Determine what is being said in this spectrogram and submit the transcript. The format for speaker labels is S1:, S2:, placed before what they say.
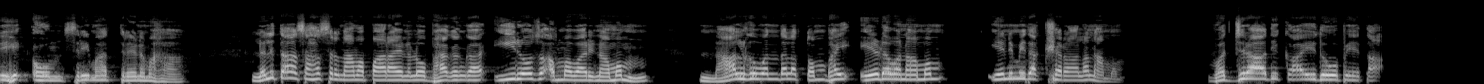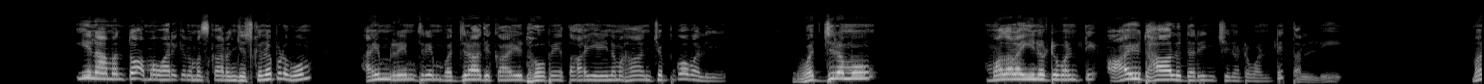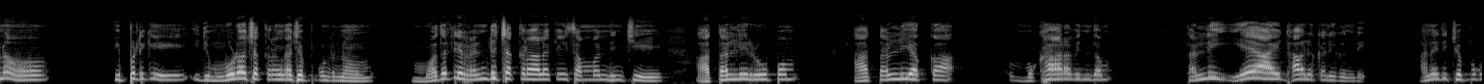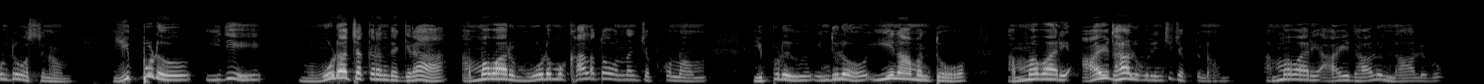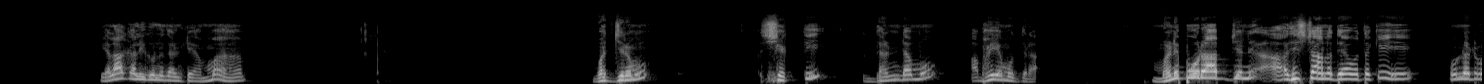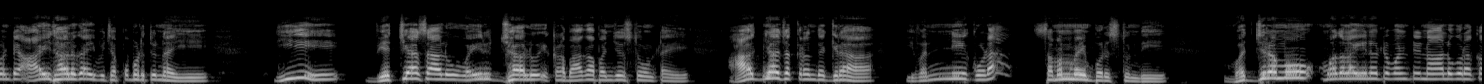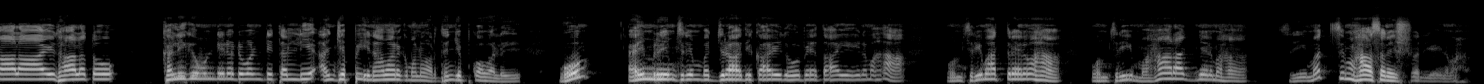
S1: హరి ఓం శ్రీమాత్రే నమ. లలితా సహస్రనామ పారాయణలో భాగంగా ఈరోజు అమ్మవారి నామం నాలుగు వందల తొంభై ఏడవ నామం ఎనిమిది అక్షరాల నామం. వజ్రాది కాయుధోపేత ఈ నామంతో అమ్మవారికి నమస్కారం చేసుకునేప్పుడు ఓం ఐం రీం శ్రీం వజ్రాది కాయుధోపేత ఏ నమ అని చెప్పుకోవాలి. వజ్రము మొదలైనటువంటి ఆయుధాలు ధరించినటువంటి తల్లి. మనం ఇప్పటికీ ఇది మూడో చక్రంగా చెప్పుకుంటున్నాం. మొదటి రెండు చక్రాలకి సంబంధించి ఆ తల్లి రూపం ఆ తల్లి యొక్క ముఖారవిందం తల్లి ఏ ఆయుధాలు కలిగింది అనేది చెప్పుకుంటూ వస్తున్నాం. ఇప్పుడు ఇది మూడో చక్రం దగ్గర అమ్మవారు మూడు ముఖాలతో ఉందని చెప్పుకున్నాం. ఇప్పుడు ఇందులో ఈ నామంతో అమ్మవారి ఆయుధాలు గురించి చెప్తున్నాం. అమ్మవారి ఆయుధాలు నాలుగు. ఎలా కలిగి ఉన్నదంటే అమ్మ వజ్రము శక్తి దండము అభయముద్ర. మణిపూరాబ్జ అధిష్టాన దేవతకి ఉన్నటువంటి ఆయుధాలుగా ఇవి చెప్పబడుతున్నాయి. ఈ వ్యత్యాసాలు వైరుధ్యాలు ఇక్కడ బాగా పనిచేస్తూ ఉంటాయి. ఆజ్ఞాచక్రం దగ్గర ఇవన్నీ కూడా సమన్వయం పరుస్తుంది. వజ్రము మొదలైనటువంటి నాలుగు రకాల ఆయుధాలతో కలిగి ఉండినటువంటి తల్లి అని చెప్పి ఈ నామానికి మనం అర్థం చెప్పుకోవాలి. ఓం ఐం హ్రీం శ్రీం వజ్రాధికాయుధోపేతాయ నమ. ఓం శ్రీమాత్రే నమ. ఓం శ్రీ మహారాజ్ఞ నమ. శ్రీమత్ సింహాసనేశ్వర్యై నమ.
